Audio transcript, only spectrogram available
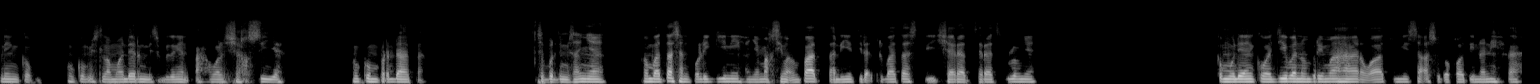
lingkup hukum Islam modern disebut dengan ahwal syakhsiyah, hukum perdata. Seperti misalnya pembatasan poligini hanya maksimal 4, tadinya tidak terbatas di syarat-syarat sebelumnya. Kemudian kewajiban memberi mahar, wa nisa asuduqatina nikah.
